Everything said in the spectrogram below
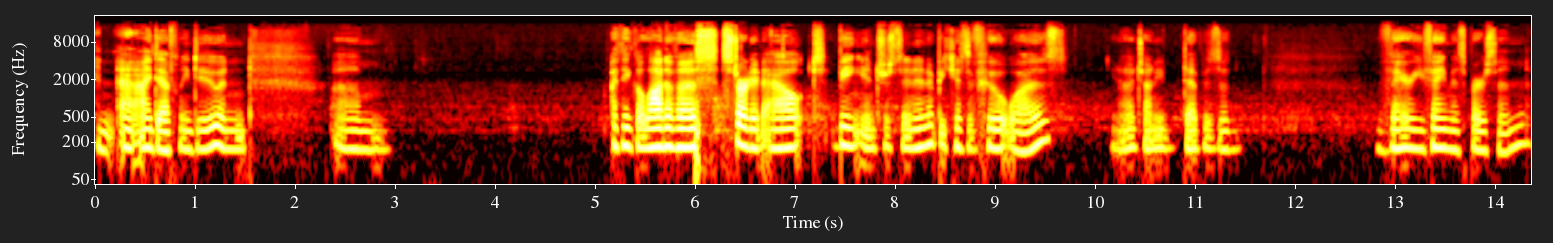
and I definitely do, and um, I think a lot of us started out being interested in it because of who it was. You know, Johnny Depp is a very famous person,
